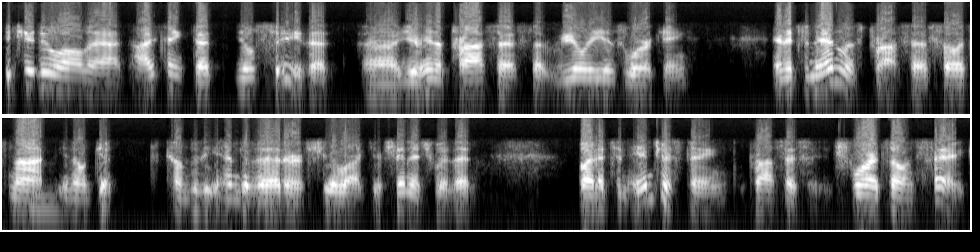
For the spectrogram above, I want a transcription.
If you do all that, I think that you'll see that uh, you're in a process that really is working, and it's an endless process. So it's not you don't get come to the end of it or feel like you're finished with it, but it's an interesting process for its own sake,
